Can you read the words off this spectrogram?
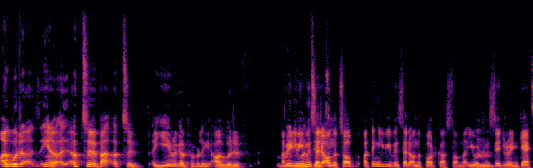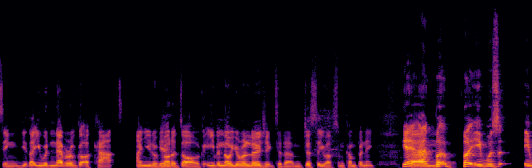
I would, uh, you know, up to about up to a year ago, probably I would have. I think you even said it on the top. I think you've even said it on the podcast, Tom, that you were mm. considering getting that you would never have got a cat and you'd have yeah. got a dog, even though you're allergic to them, just so you have some company. Yeah, um, uh, but but it was it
